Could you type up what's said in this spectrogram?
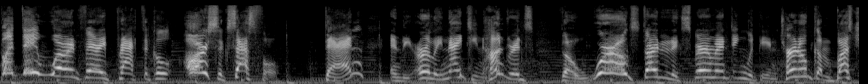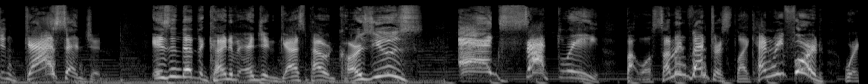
but they weren't very practical or successful. Then, in the early 1900s, the world started experimenting with the internal combustion gas engine. Isn't that the kind of engine gas powered cars use? Exactly! But while some inventors, like Henry Ford, were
